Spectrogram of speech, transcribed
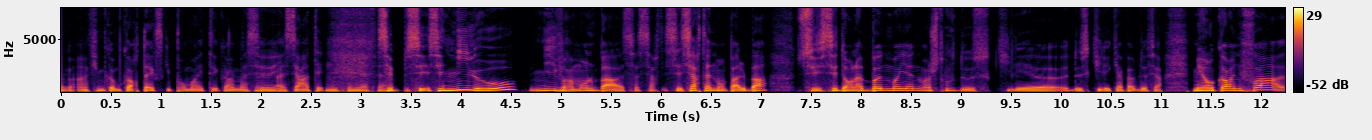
un, un film comme Cortex qui pour moi était quand même assez, Oui, oui. assez raté. C'est- ni le haut ni vraiment le bas. C'est certainement pas le bas. C'est dans la bonne moyenne moi je trouve de ce qu'il est euh, de ce qu'il est capable de faire. Mais encore une fois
